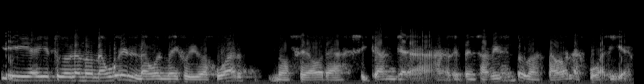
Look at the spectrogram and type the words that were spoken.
Y ahí estuve hablando con Nahuel, Nahuel me dijo que iba a jugar, no sé ahora si cambia de pensamiento, pero hasta ahora jugaría.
